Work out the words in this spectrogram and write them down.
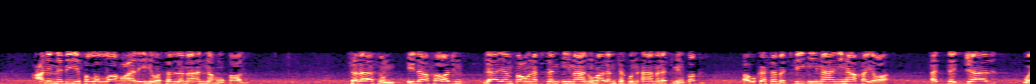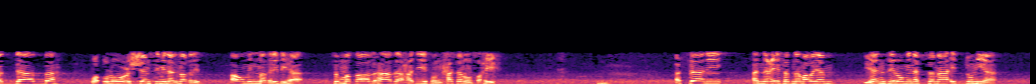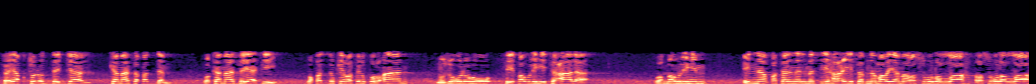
عن النبي صلى الله عليه وسلم أنه قال ثلاث إذا خرجن لا ينفع نفسا إيمانها لم تكن آمنت من قبل أو كسبت في إيمانها خيرا. الدجال والدابة وطلوع الشمس من المغرب أو من مغربها. ثم قال هذا حديث حسن صحيح. الثاني أن عيسى ابن مريم ينزل من السماء الدنيا فيقتل الدجال كما تقدم وكما سيأتي. وقد ذكر في القرآن نزوله في قوله تعالى وقولهم إنا قتلنا المسيح عيسى ابن مريم رسول الله رسول الله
